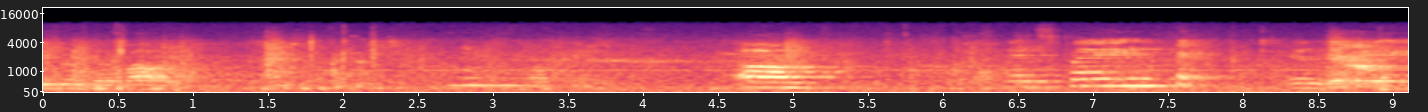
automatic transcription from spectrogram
you a little bit about it. Um, in Spain, in Italy,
